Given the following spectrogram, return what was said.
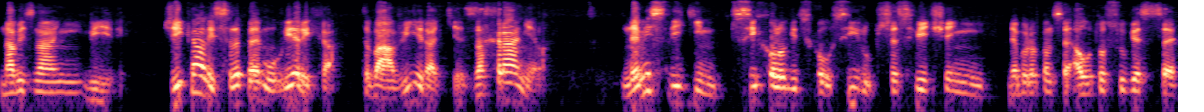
na vyznání víry. Říkali slepému Jericha, tvá víra tě zachránila. Nemyslí tím psychologickou sílu přesvědčení nebo dokonce autosugestce,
